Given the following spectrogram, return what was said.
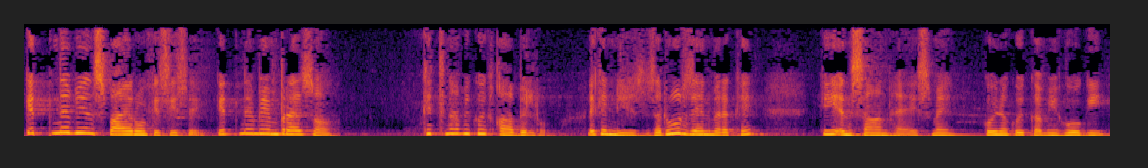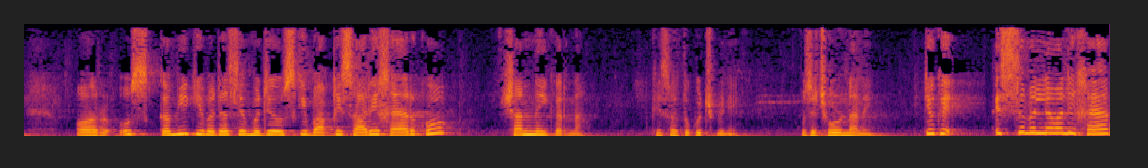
کتنے بھی انسپائر ہوں کسی سے، کتنے بھی امپریس ہوں، کتنا بھی کوئی قابل ہو۔ لیکن ضرور ذہن میں رکھے کہ یہ انسان ہے۔ اس میں کوئی نہ کوئی کمی ہوگی۔ اور اس کمی کی وجہ سے مجھے اس کی باقی ساری خیر کو شن نہیں کرنا۔ کہ سر تو کچھ بھی نہیں۔ اسے چھوڑنا نہیں۔ کیونکہ اس سے ملنے والی خیر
